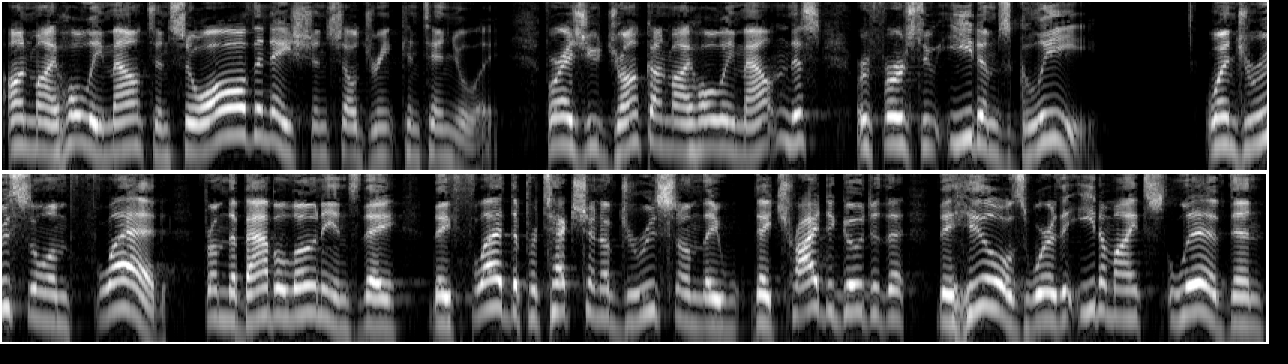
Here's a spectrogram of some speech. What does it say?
on my holy mountain, so all the nations shall drink continually. For as you drunk on my holy mountain, this refers to Edom's glee. When Jerusalem fled from the Babylonians, they, they fled the protection of Jerusalem. They, they tried to go to the, the hills where the Edomites lived, and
